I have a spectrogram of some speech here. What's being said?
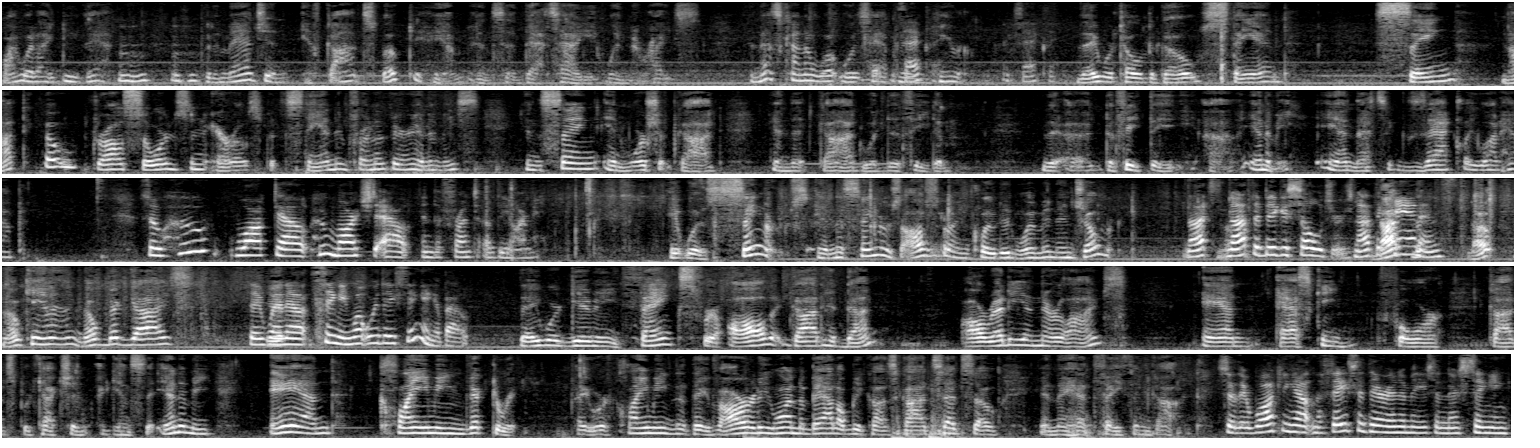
Why would I do that? Mm-hmm, mm-hmm. But imagine if God spoke to him and said, That's how you win the race. And that's kind of what was happening exactly. here. Exactly. They were told to go stand, sing, not to go draw swords and arrows, but stand in front of their enemies and sing and worship God, and that God would defeat him, the, uh, defeat the uh, enemy. And that's exactly what happened. So, who walked out, who marched out in the front of the army? it was singers, and the singers also included women and children. Not not the biggest soldiers, not the not cannons. The, no, no cannon, no big guys. They went it, out singing. What were they singing about? They were giving thanks for all that God had done already in their lives and asking for God's protection against the enemy and claiming victory. They were claiming that they've already won the battle because God said so, and they had faith in God. So they're walking out in the face of their enemies and they're singing,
